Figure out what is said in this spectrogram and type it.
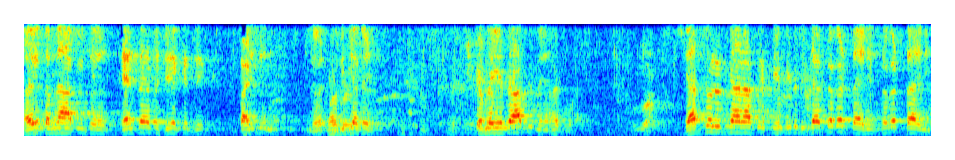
હવે તમને આપ્યું છે સેન્ટર પછી એક જ પાડી દે ને. કઈ? તમને એ તો આપ્યું ને. એબ્સોલ્યુટ જ્ઞાન આપ્યું તેથી તો બીજા પ્રગટ થાય નહીં પ્રગટ થાય નહીં?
